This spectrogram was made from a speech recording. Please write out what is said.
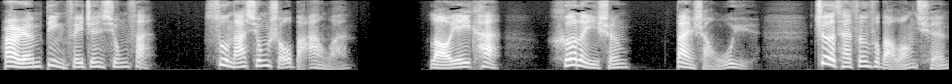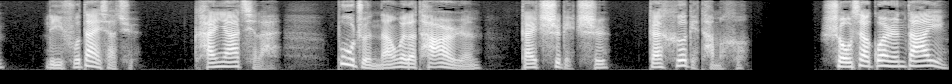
二人并非真凶犯，速拿凶手把案完。老爷一看，呵了一声，半晌无语，这才吩咐把王权、李福带下去，看押起来，不准难为了他二人。该吃给吃，该喝给他们喝。手下官人答应，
